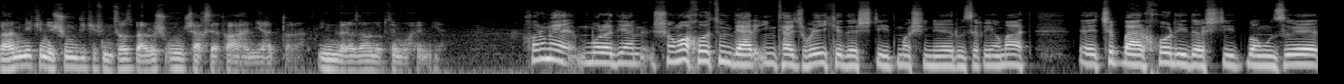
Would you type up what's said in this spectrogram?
و همینه که نشون میده که فیلمساز براش اون شخصیت ها اهمیت دارن. این به نظر نکته مهمیه. خانم مرادیان شما خودتون در این تجربه‌ای که داشتید ماشین روز قیامت چه برخوردی داشتید با موضوع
